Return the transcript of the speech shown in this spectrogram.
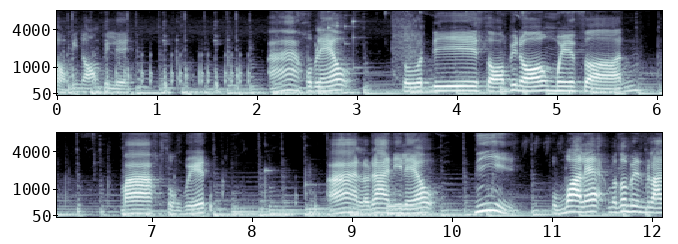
สองพี่น้องไปเลยอ่าครบแล้วสวัสดีสองพี่น้องเมสันมาส่งเควสอ่าเราได้นี้แล้ว นี่ผมว่าแล้วมันต้องเป็นลาย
